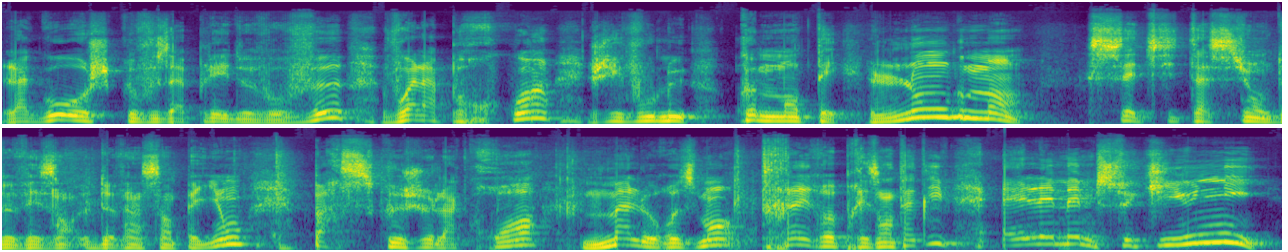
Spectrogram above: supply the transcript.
la gauche que vous appelez de vos voeux. Voilà pourquoi j'ai voulu commenter longuement cette citation de Vincent Payon parce que je la crois malheureusement très représentative. Elle est même ce qui unit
